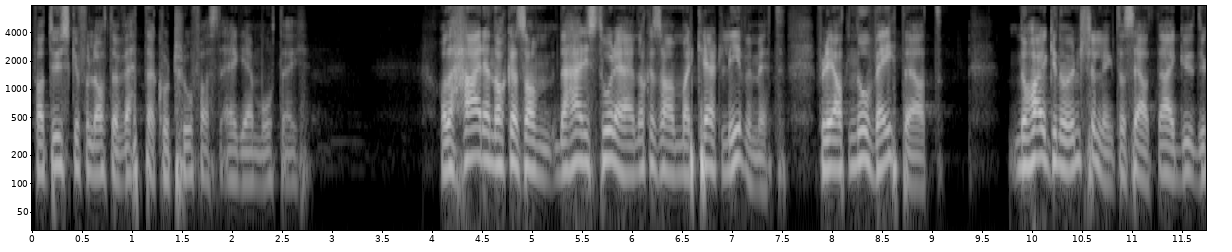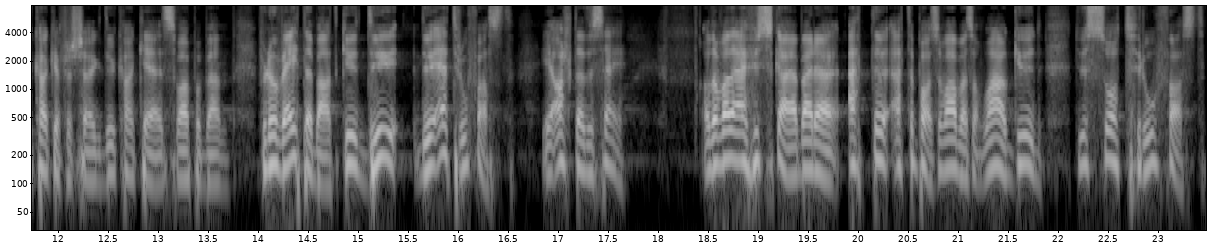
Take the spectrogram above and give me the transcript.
For at du skulle få lov til å vite hvor trofast jeg er mot deg. Og det her er noe som, det her historien er noe som har markert livet mitt. Fordi at nå vet jeg at nå har jeg ikke noen unnskyldning til å si at nei, Gud, du kan ikke forsøke, du kan ikke svare på bønn. For nå vet jeg bare at Gud, du, du er trofast i alt det du sier. Og da var det jeg huska etter, etterpå, så var jeg bare sånn Wow, Gud, du er så trofast.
